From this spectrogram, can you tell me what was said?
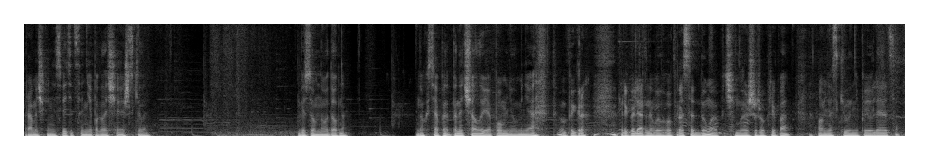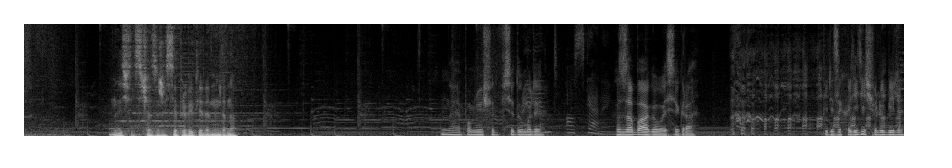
рамочка не светится, не поглощаешь скиллы. Безумно удобно. Но хотя по поначалу я помню, у меня в играх регулярно был вопрос от Дума, почему я жру крипа, а у меня скиллы не появляются. Ну, сейчас уже все привыкли давным-давно. Ну, я помню, еще все думали, забагалась игра. Перезаходить еще любили.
